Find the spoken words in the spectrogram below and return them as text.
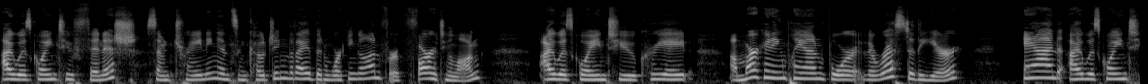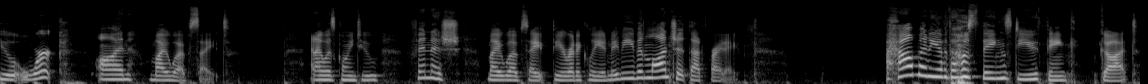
I was going to finish some training and some coaching that I had been working on for far too long. I was going to create a marketing plan for the rest of the year, and I was going to work on my website. And I was going to finish my website theoretically and maybe even launch it that Friday. How many of those things do you think got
